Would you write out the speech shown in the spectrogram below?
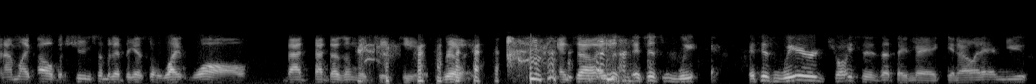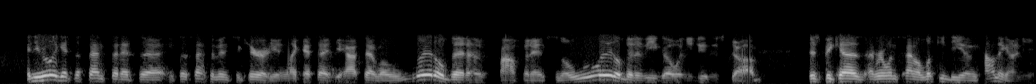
And I'm like, oh, but shooting somebody up against a white wall that that doesn't look cheap to you, really. and so it's just it's just we it's just weird choices that they make, you know, and, and you and you really get the sense that it's a it's a sense of insecurity. And like I said, you have to have a little bit of confidence and a little bit of ego when you do this job, just because everyone's kind of looking to you and counting on you.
